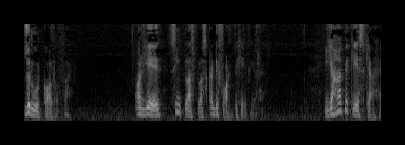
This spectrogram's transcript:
ضرور کال ہوتا ہے۔ اور یہ سی پلس پلس کا ڈیفالٹ بہیویئر ہے۔ یہاں پہ کیس کیا ہے؟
